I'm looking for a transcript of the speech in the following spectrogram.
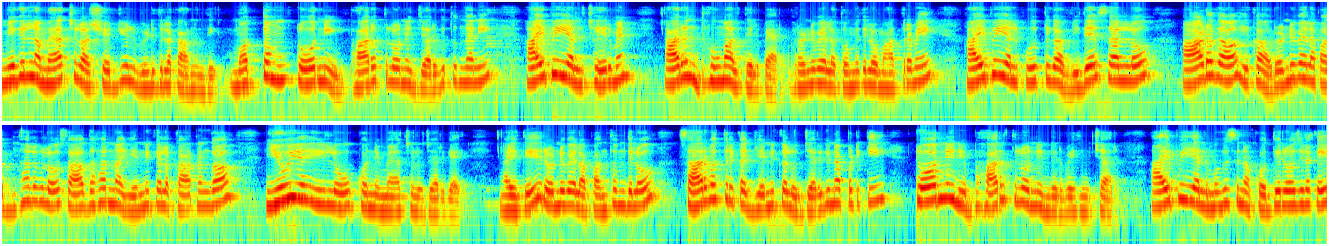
మిగిలిన మ్యాచ్ల షెడ్యూల్ విడుదల కానుంది. మొత్తం టోర్నీ భారత్లోనే జరుగుతుందని ఐపీఎల్ చైర్మన్ అరుణ్ ధూమాల్ తెలిపారు. రెండు వేల తొమ్మిదిలో మాత్రమే ఐపీఎల్ పూర్తిగా విదేశాల్లో ఆడగా ఇక రెండు వేల పద్నాలుగులో సాధారణ ఎన్నికల కారణంగా యూఏఈలో కొన్ని మ్యాచ్లు జరిగాయి. అయితే రెండు వేల పంతొమ్మిదిలో సార్వత్రిక ఎన్నికలు జరిగినప్పటికీ టోర్నీని భారత్లోని నిర్వహించారు. ఐపీఎల్ ముగిసిన కొద్ది రోజులకే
